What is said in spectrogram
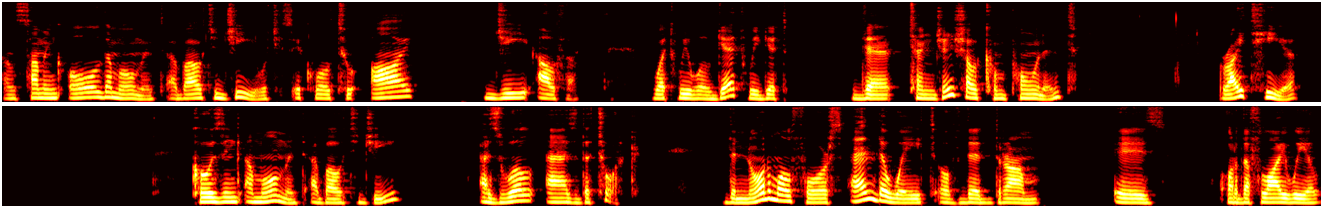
and summing all the moment about g, which is equal to i g alpha what we will get, we get the tangential component right here causing a moment about g as well as the torque. The normal force and the weight of the drum is or the flywheel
